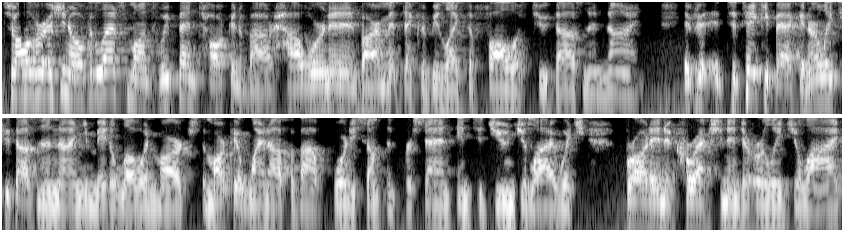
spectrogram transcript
So, Oliver, as you know, over the last month, we've been talking about how we're in an environment that could be like the fall of 2009 if to take you back in early 2009 you made a low in march. The market went up about 40 something percent into june july which brought in a correction into early july.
